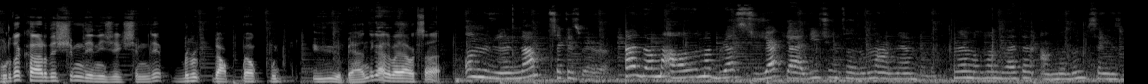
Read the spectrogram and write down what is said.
Burada kardeşim deneyecek şimdi. Beğendi galiba ya baksana. 10 üzerinden 8 veriyorum. Geldi ama ağzıma biraz sıcak geldiği için tadını anlayamadım. Anlayamadan zaten anladım 8 veriyorum.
